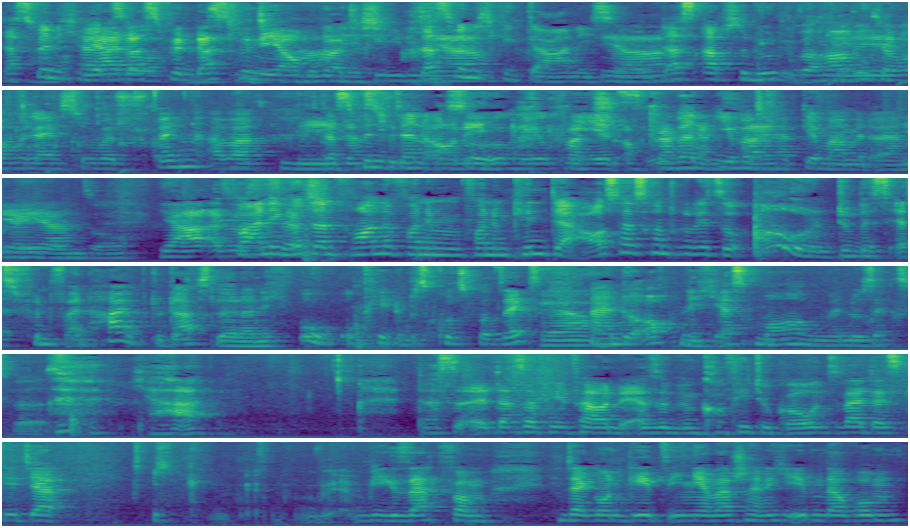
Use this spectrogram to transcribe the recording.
Das finde ich halt Ja, so. das finde das find ich auch übertrieben. Das ja. finde ich gar nicht so. Ja. Das absolut überhaupt nicht, da Nee. brauchen wir gar nicht drüber zu sprechen, aber Nee, das, das finde ich find dann ich auch auch so nicht. irgendwie, okay, Quatsch, jetzt auf gar über, übertreibt ihr mal mit euren Ja, Regeln ja. so. Ja, also Vor allen Dingen das- wird dann vorne von dem, von dem Kind der Ausweis kontrolliert, so, oh, du bist erst fünfeinhalb, du darfst leider nicht. Oh, okay, du bist kurz vor sechs. Ja. Nein, du auch nicht, erst morgen, wenn du sechs wirst. Ja, das, äh, das auf jeden Fall. Und also mit dem Coffee to go und so weiter, es geht ja, ich, wie gesagt, vom Hintergrund geht es ihnen ja wahrscheinlich eben darum,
